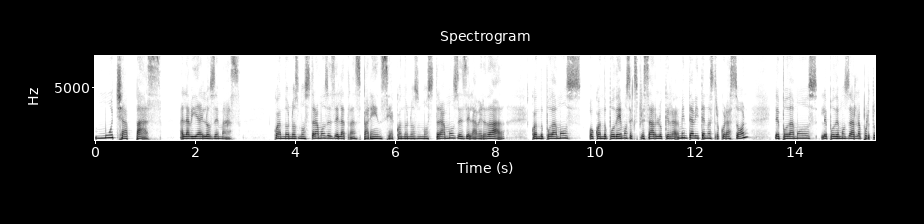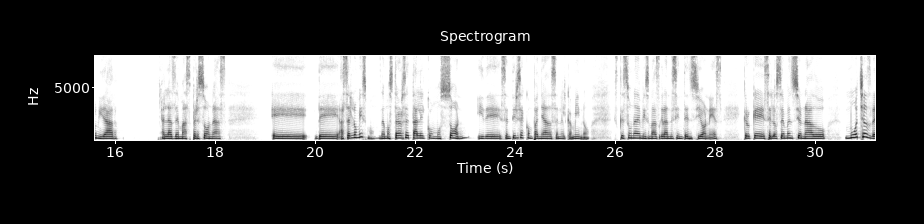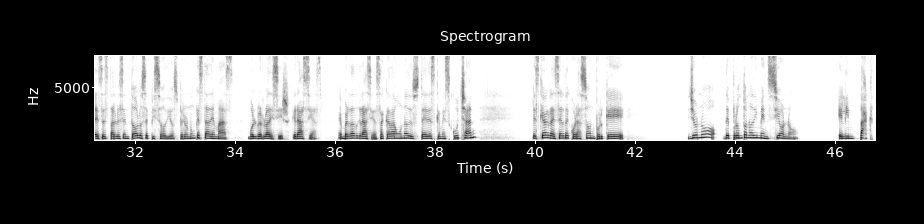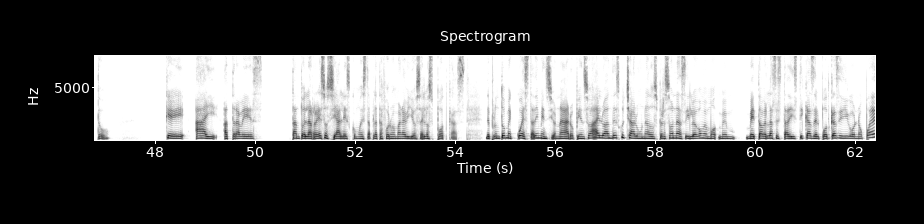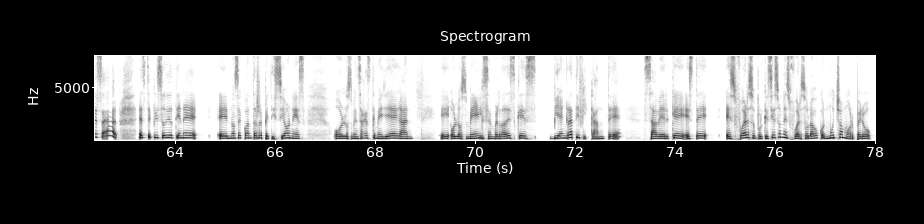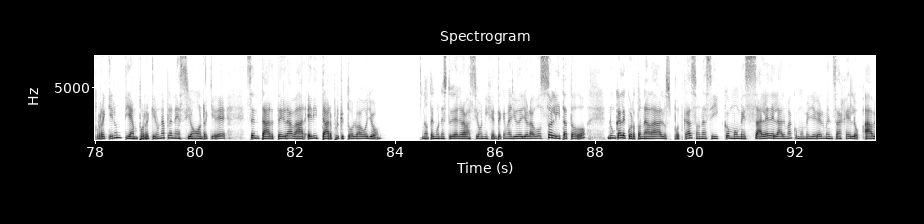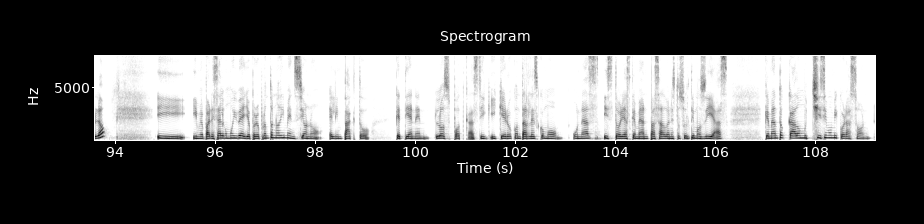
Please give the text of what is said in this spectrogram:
mucha paz a la vida de los demás. Cuando nos mostramos desde la transparencia, cuando nos mostramos desde la verdad, cuando podamos o cuando podemos expresar lo que realmente habita en nuestro corazón, le podamos, le podemos dar la oportunidad a las demás personas eh, de hacer lo mismo, de mostrarse tal y como son y de sentirse acompañadas en el camino. Es que es una de mis más grandes intenciones. Creo que se los he mencionado muchas veces, tal vez en todos los episodios, pero nunca está de más volverlo a decir. Gracias. En verdad, gracias a cada uno de ustedes que me escuchan. Les quiero agradecer de corazón porque yo no, de pronto no dimensiono el impacto que hay a través tanto de las redes sociales como esta plataforma maravillosa de los podcasts. De pronto me cuesta dimensionar o pienso, ay, lo han de escuchar una o dos personas y luego me, meto a ver las estadísticas del podcast y digo, no puede ser, este episodio tiene eh, no sé cuántas repeticiones o los mensajes que me llegan eh, o los mails. En verdad es que es bien gratificante saber que este esfuerzo, porque si es un esfuerzo, lo hago con mucho amor, pero requiere un tiempo, requiere una planeación, requiere sentarte, grabar, editar, porque todo lo hago yo. No tengo un estudio de grabación ni gente que me ayude, yo lo hago solita todo. Nunca le corto nada a los podcasts, son así como me sale del alma, como me llega el mensaje, lo hablo. Y, y me parece algo muy bello, pero de pronto no dimensiono el impacto que tienen los podcasts y, y quiero contarles como unas historias que me han pasado en estos últimos días que me han tocado muchísimo mi corazón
